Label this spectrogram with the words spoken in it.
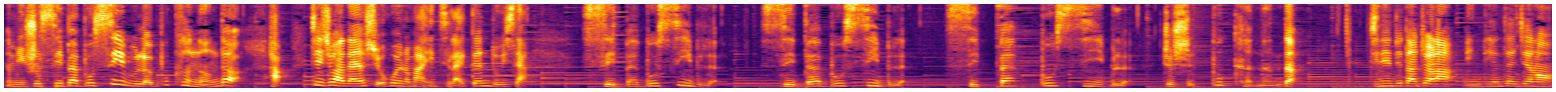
那么你说 c'est pas possible，不可能的。好，这句话大家学会了吗？一起来跟读一下：c'est pas possible，c'est pas possible，c'est pas possible。这是不可能的。今天就到这啦，明天再见喽。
